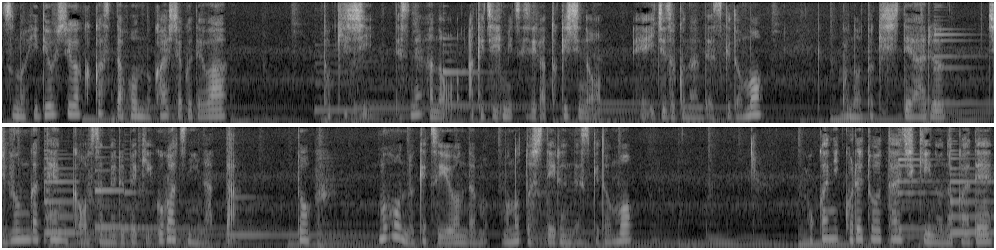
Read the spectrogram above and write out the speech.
その秀吉が書かせた本の解釈では時氏ですねあの明智光秀が時氏の一族なんですけどもこの時氏である自分が天下を治めるべき5月になったと謀反の決意を読んだものとしているんですけども他にこれと太子記の中で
